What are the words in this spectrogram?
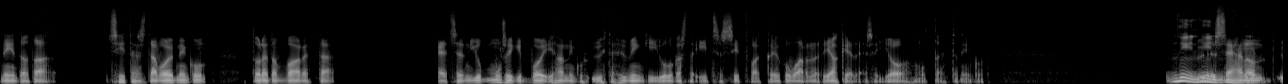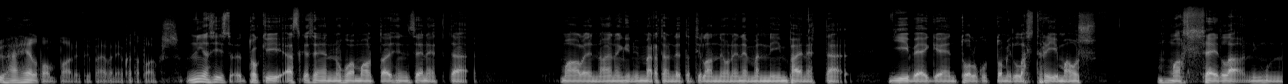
niin tota, siitähän sitä voi niin kuin todeta vaan, että, että sen ju- musiikin voi ihan niin kuin yhtä hyvinkin julkaista itse sit, vaikka joku Warner jakelee sen joo, mutta että niin kuin, niin, niin, sehän on yhä helpompaa nykypäivänä joka tapauksessa. Niin ja siis toki äskeiseen huomauttaisin sen, että mä olen ainakin ymmärtänyt, että tilanne on enemmän niin päin, että JVGn tolkuttomilla striimausmasseilla niin kuin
